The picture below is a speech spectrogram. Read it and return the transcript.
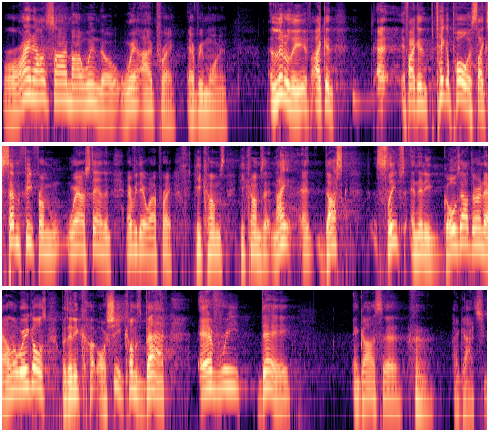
right outside my window where I pray every morning. Literally, if I uh, Uh, if I can take a pole, it's like seven feet from where I'm standing every day when I pray. He comes, he comes at night, at dusk, sleeps, and then he goes out during the day. I don't know where he goes, but then he or she comes back every day and God said, I got you.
